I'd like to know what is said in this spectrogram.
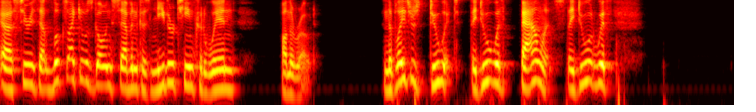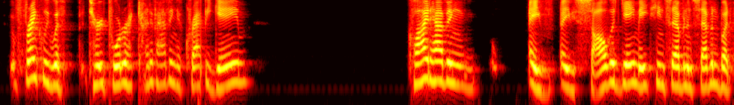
a series that looked like it was going seven because neither team could win on the road. And the Blazers do it. They do it with balance. They do it with, frankly, with Terry Porter kind of having a crappy game. Clyde having a, a solid game, 18 7 and 7, but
